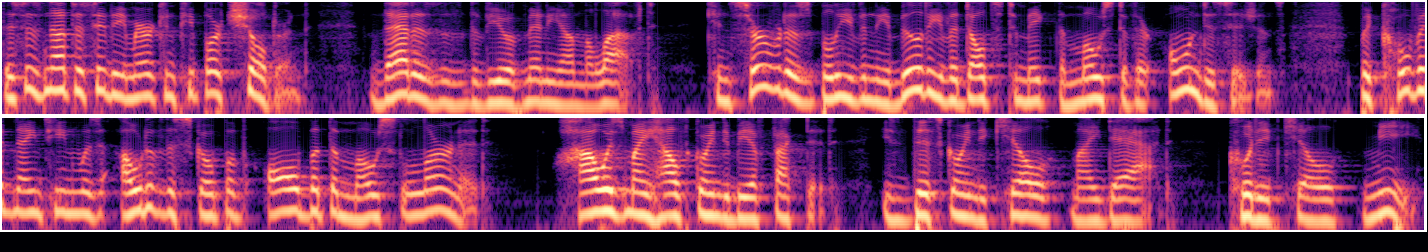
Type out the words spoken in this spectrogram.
This is not to say the American people are children. That is the view of many on the left. Conservatives believe in the ability of adults to make the most of their own decisions, but COVID 19 was out of the scope of all but the most learned. How is my health going to be affected? Is this going to kill my dad? Could it kill me?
